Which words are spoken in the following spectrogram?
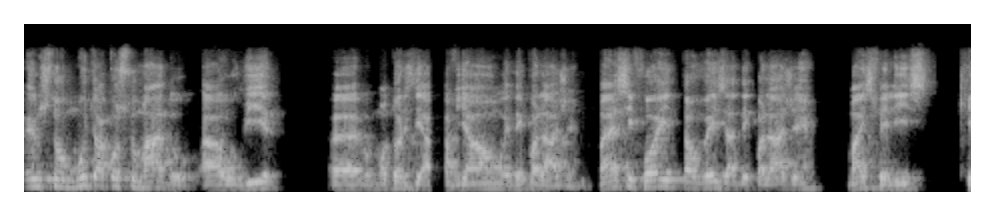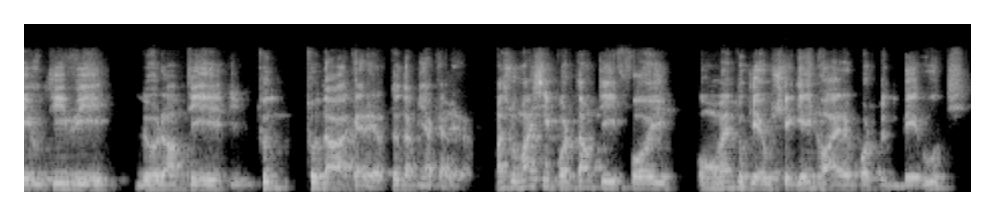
Eu estou muito acostumado a ouvir uh, motores de avião e decolagem. Mas esse foi talvez a decolagem mais feliz que eu tive durante tu, toda a carreira, toda a minha carreira. Mas o mais importante foi o momento que eu cheguei no aeroporto de Beirute,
